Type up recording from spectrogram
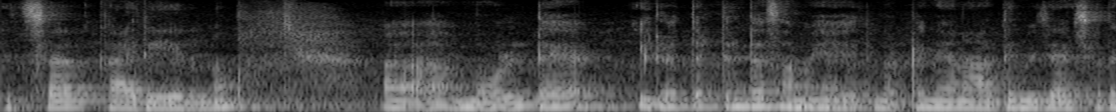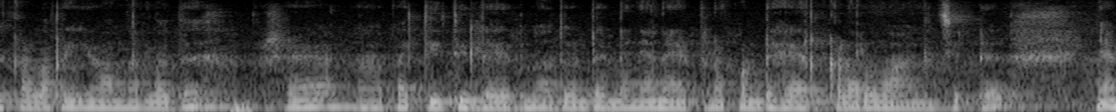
വെച്ച കാര്യമായിരുന്നു. മോളുടെ ഇരുപത്തെട്ടിന്റെ സമയമായിരുന്നു കേട്ടോ ഞാൻ ആദ്യം വിചാരിച്ചത് കളർ ചെയ്യണമെന്നുള്ളത് പക്ഷേ പറ്റിയിട്ടില്ലായിരുന്നു. അതുകൊണ്ട് തന്നെ ഞാൻ ഏട്ടനെ കൊണ്ട് ഹെയർ കളർ വാങ്ങിച്ചിട്ട് ഞാൻ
